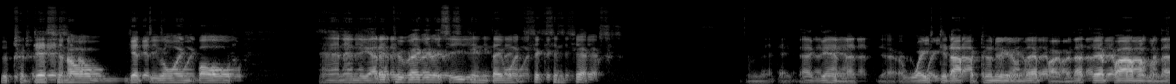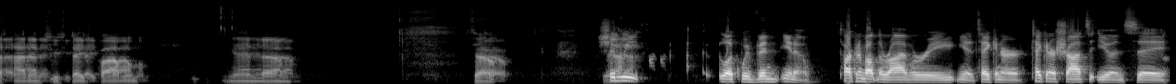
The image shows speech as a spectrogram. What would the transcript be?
the traditional get the Orange Bowl. And in the other two regular seasons, they went six and six. Again, that's a wasted opportunity on their part, but that's their problem, and that's not NC State's problem. And um, so, should yeah. we look? We've been, you know, talking about the rivalry, you know, taking our taking our shots at UNC.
